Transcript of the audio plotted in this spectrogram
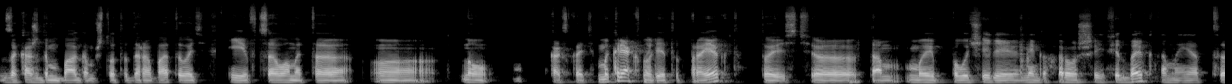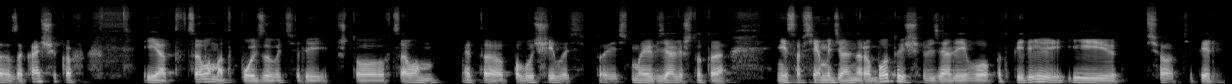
за каждым багом что-то дорабатывать. И в целом это, э, ну, как сказать, мы крякнули этот проект, то есть э, там мы получили мега хороший фидбэк там и от э, заказчиков, и от в целом от пользователей, что в целом это получилось. То есть мы взяли что-то не совсем идеально работающее, взяли его, подпилили, и все, теперь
